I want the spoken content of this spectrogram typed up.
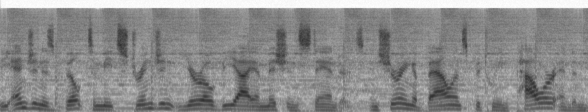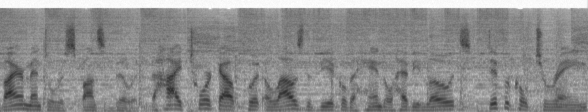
The engine is built to meet stringent Euro VI emission standards, ensuring a balance between power and environmental responsibility. The high torque output allows the vehicle to handle heavy loads, difficult terrain,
